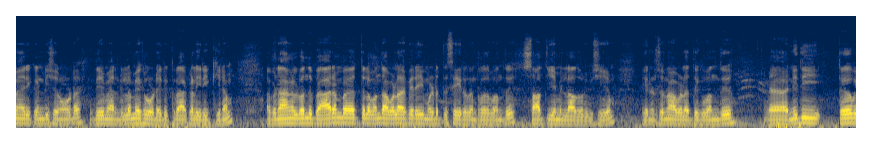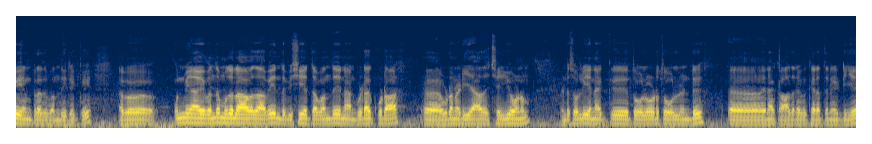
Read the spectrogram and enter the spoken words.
மாதிரி கண்டிஷனோட இதே மாதிரி நிலைமைகளோடு இருக்கிறார்கள் இருக்கிறோம் அப்போ நாங்கள் வந்து இப்போ ஆரம்பத்தில் வந்து அவ்வளோ பேரையும் எடுத்து செய்கிறதுன்றது வந்து சாத்தியமில்லாத ஒரு விஷயம். என்னென்னு சொன்னால் அவ்வளோத்துக்கு வந்து நிதி தேவை என்றது வந்து இருக்குது அப்போ உண்மையாக வந்து முதலாவதாகவே இந்த விஷயத்தை வந்து நான் விடக்கூடா உடனடியாக அதை செய்யணும். என்று சொல்லி எனக்கு தோளோடு தோல் எனக்கு ஆதரவு கருத்து நீட்டிய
